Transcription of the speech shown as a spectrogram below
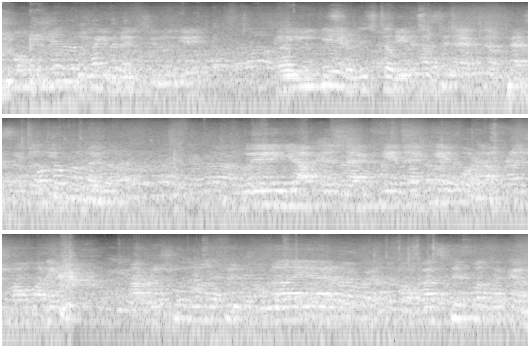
সমস্যা তৈরি হয়েছিল যে এই যে হয়ে পর আপনারা সবাই আমরা শুধুমাত্র জুলাই আর অগাস্টের কথা কেন?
